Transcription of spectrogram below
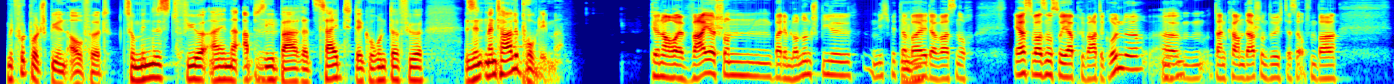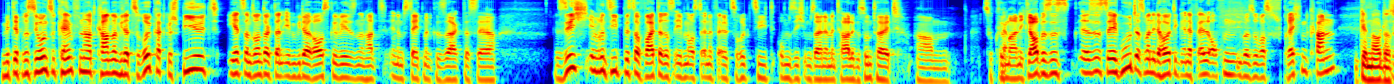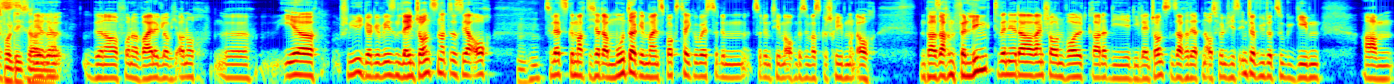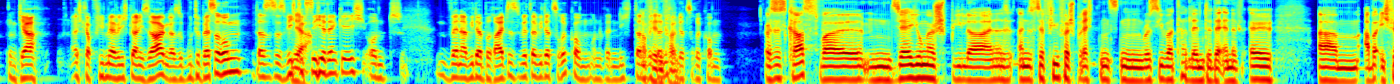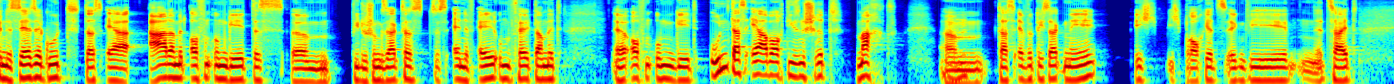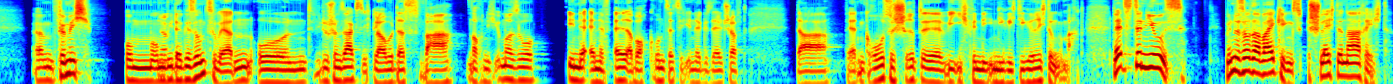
mit Footballspielen aufhört. Zumindest für eine absehbare mhm. Zeit. Der Grund dafür sind mentale Probleme. Genau, er war ja schon bei dem London-Spiel nicht mit dabei. Mhm. Da war es noch, erst war es noch so, ja, private Gründe. Mhm. Ähm, dann kam da schon durch, dass er offenbar mit Depressionen zu kämpfen hat, kam dann wieder zurück, hat gespielt, jetzt am Sonntag dann eben wieder raus gewesen und hat in einem Statement gesagt, dass er sich im Prinzip bis auf weiteres eben aus der NFL zurückzieht, um sich um seine mentale Gesundheit ähm, zu kümmern. Ja. Ich glaube, es ist, es ist sehr gut, dass man in der heutigen NFL offen über sowas sprechen kann. Genau, das, das wollte ich sagen. Wäre, ja. genau, vor einer Weile, glaube ich, auch noch äh, eher schwieriger gewesen. Lane Johnson hat es ja auch mhm. zuletzt gemacht. Ich hatte am Montag in meinen Spox-Takeaways zu dem, zu dem Thema auch ein bisschen was geschrieben und auch ein paar Sachen verlinkt, wenn ihr da reinschauen wollt. Gerade die, die Lane Johnson-Sache, der hat ein ausführliches Interview dazu gegeben. Ähm, und ja, ich glaube, viel mehr will ich gar nicht sagen. Also gute Besserung, das ist das Wichtigste ja. hier, denke ich. Und wenn er wieder bereit ist, wird er wieder zurückkommen. Und wenn nicht, dann Auf wird er nicht Fall. wieder zurückkommen. Es ist krass, weil ein sehr junger Spieler, eines, eines der vielversprechendsten Receiver-Talente der NFL. Ähm, aber ich finde es sehr, sehr gut, dass er A, damit offen umgeht, dass, ähm, wie du schon gesagt hast, das NFL-Umfeld damit äh, offen umgeht und dass er aber auch diesen Schritt macht. Mhm. Ähm, dass er wirklich sagt, nee, ich, ich brauche jetzt irgendwie eine Zeit, ähm, für mich, um, um ja. wieder gesund zu werden. Und wie du schon sagst, ich glaube, das war noch nicht immer so in der NFL, aber auch grundsätzlich in der Gesellschaft. Da werden große Schritte, wie ich finde, in die richtige Richtung gemacht. Letzte News. Minnesota Vikings, schlechte Nachricht.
